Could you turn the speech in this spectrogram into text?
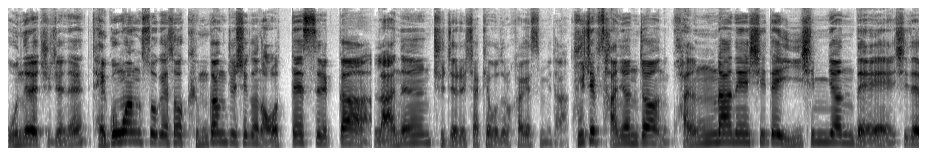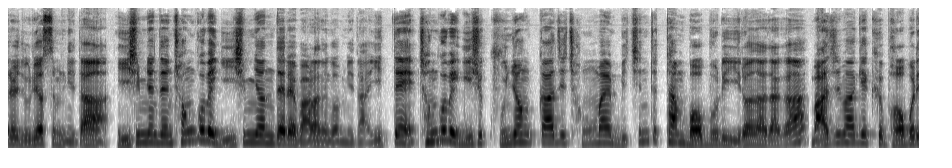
오늘의 주제는 대공황 속에서 금강 주식은 어땠을까? 라는 주제를 시작해 보도록 하겠습니다. 94년 전 광란의 시대 20년대 시대를 누렸습니다. 20년대는 1920년대를 말하는 겁니다. 이때 1929년까지 정말 미친 듯한 버블이 일어나다가 마지막에 그 버블이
